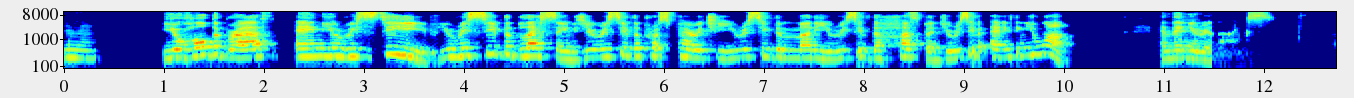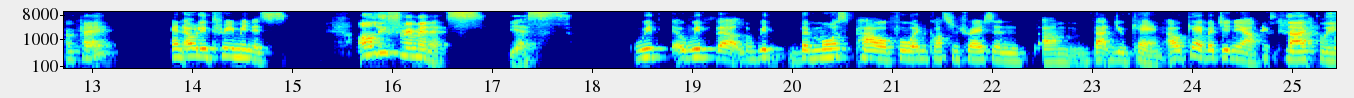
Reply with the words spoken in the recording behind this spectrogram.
Mhm. You hold the breath and you receive. You receive the blessings. You receive the prosperity. You receive the money. You receive the husband. You receive anything you want. And then you relax. Okay. And only three minutes Only three minutes. Yes. with with the with the most powerful and concentration um that you can. Okay, Virginie. Exactly.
